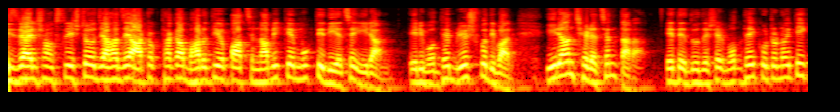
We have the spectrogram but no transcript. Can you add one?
ইসরায়েল সংশ্লিষ্ট জাহাজে আটক থাকা ভারতীয় পাঁচ নাবিককে মুক্তি দিয়েছে ইরান। এরই মধ্যে বৃহস্পতিবার ইরান ছেড়েছেন তারা। এতে দুদেশের মধ্যে কূটনৈতিক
